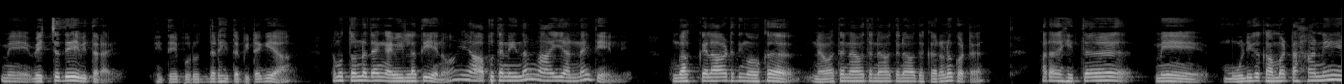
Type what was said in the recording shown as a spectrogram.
මේ වෙච්ච දේ විතරයි. හිතේ පුරුද්දට හිත පිට ගියා. නමුත් ඔන්න දැන් ඇවිල්ලා තියෙනවා. ඒ ආපු තැන ඉඳන් ආයි යන්නයි තියෙන්නේ. හුඟක් වෙලාවට ඉතින් ඕක නැවත නැවත නැවත නැවත කරනකොට අර හිත මේ මූලික කමටහනේ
